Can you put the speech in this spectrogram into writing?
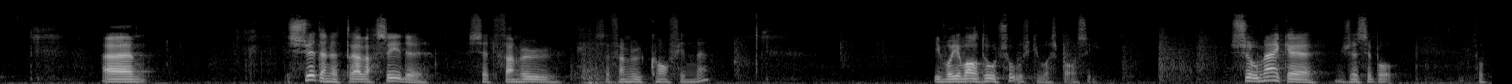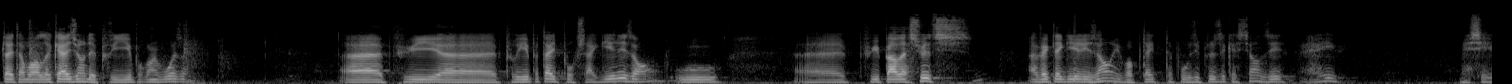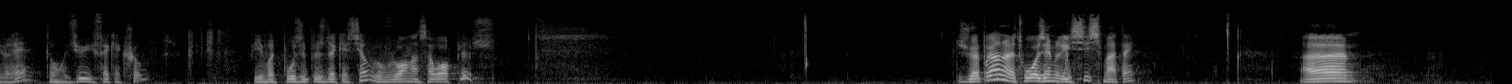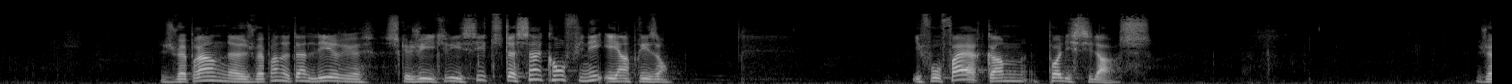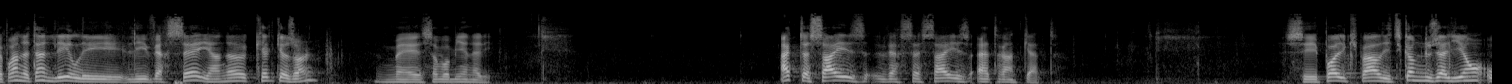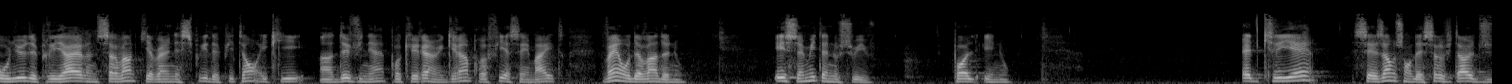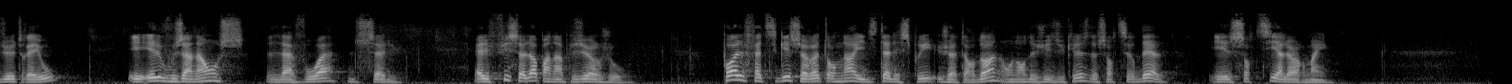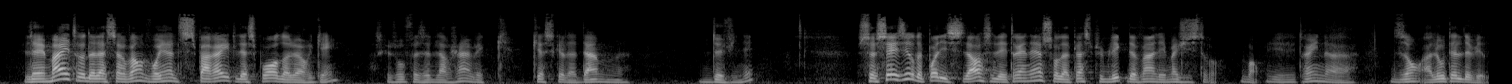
Euh, suite à notre traversée de ce fameux confinement, il va y avoir d'autres choses qui vont se passer. Sûrement que, je ne sais pas, il faut peut-être avoir l'occasion de prier pour un voisin. Euh, puis euh, prier peut-être pour sa guérison, ou puis par la suite, avec la guérison, il va peut-être te poser plus de questions, dire Hey, mais c'est vrai, ton Dieu, il fait quelque chose. Puis il va te poser plus de questions, il va vouloir en savoir plus. Je vais prendre un troisième récit ce matin. Euh, je, vais prendre, je vais prendre le temps de lire ce que j'ai écrit ici. Tu te sens confiné et en prison il faut faire comme Paul et Silas. Je vais prendre le temps de lire les, les versets. Il y en a quelques-uns, mais ça va bien aller. Acte 16, versets 16 à 34. C'est Paul qui parle. Il dit Comme nous allions au lieu de prière, une servante qui avait un esprit de python et qui, en devinant, procurait un grand profit à ses maîtres, vint au-devant de nous et se mit à nous suivre. Paul et nous. Elle criait, Ces hommes sont des serviteurs du Dieu très haut, et ils vous annoncent la voie du salut. Elle fit cela pendant plusieurs jours. Paul, fatigué, se retourna et dit à l'Esprit, Je t'ordonne, au nom de Jésus-Christ, de sortir d'elle. Et il sortit à l'heure même. Les maîtres de la servante, voyant disparaître l'espoir de leur gain, parce que les autres faisaient de l'argent avec qu'est-ce que la dame devinait, se saisirent de Paul et Silas et les traînèrent sur la place publique devant les magistrats. Bon, ils les traînent, disons, à l'hôtel de ville.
